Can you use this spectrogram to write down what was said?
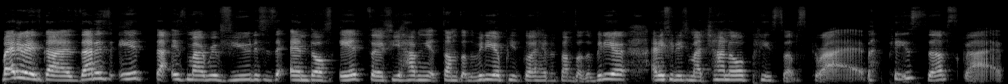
But anyways, guys, that is it. That is my review. This is the end of it. So if you haven't yet thumbs up the video, please go ahead and thumbs up the video. And if you're new to my channel, please subscribe. Please subscribe.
